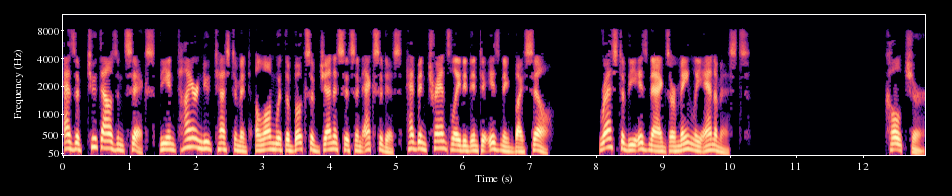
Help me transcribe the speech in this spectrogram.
As of 2006, the entire New Testament, along with the books of Genesis and Exodus, had been translated into Isneg by SIL. Rest of the Isnags are mainly animists. Culture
